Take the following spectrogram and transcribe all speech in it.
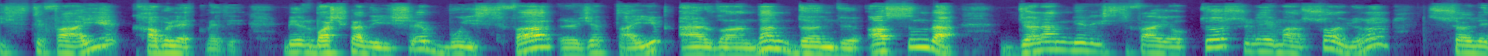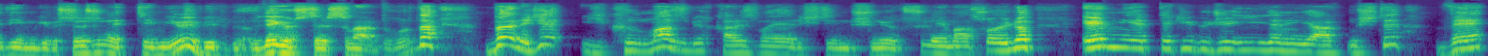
istifayı kabul etmedi. Bir başka deyişle bu istifa Recep Tayyip Erdoğan'dan döndü. Aslında dönen bir istifa yoktu. Süleyman Soylu'nun söylediğim gibi, sözünü ettiğim gibi bir gövde gösterisi vardı burada. Böylece yıkılmaz bir karizmaya eriştiğini düşünüyordu Süleyman Soylu. Emniyetteki gücü iyiden iyi artmıştı ve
